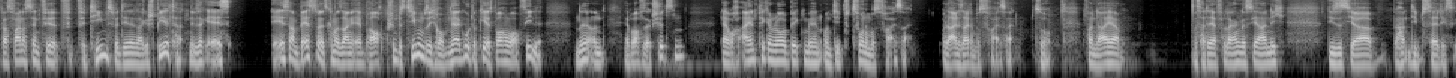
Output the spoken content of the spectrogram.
was waren das denn für, für Teams, mit denen er da gespielt hat? Wie gesagt, er ist, er ist am besten und jetzt kann man sagen, er braucht ein bestimmtes Team um sich herum. Na gut, okay, das brauchen aber auch viele. Ne? Und er braucht, wie gesagt, Schützen, er braucht einen Pick-and-Roll Big Man und die Zone muss frei sein. Oder eine Seite muss frei sein. So. Von daher, das hatte er vergangenes Jahr nicht. Dieses Jahr hatten die Celtics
